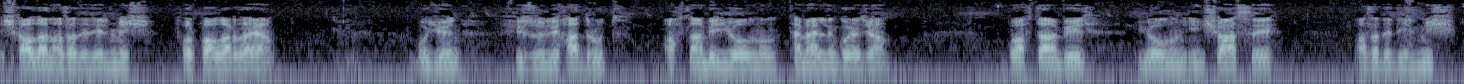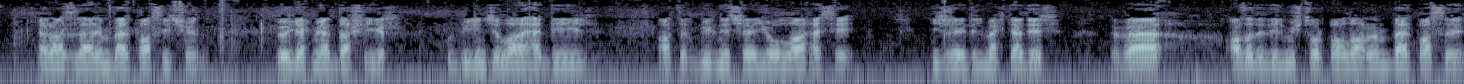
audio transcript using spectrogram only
işgaldan azad edilmiş torpaqlardayam. Bugün Füzuli Hadrut avtomobil yolunun təməlini qoyacağam. Bu avtomobil yolunun inşası azad edilmiş ərazilərin bərpası üçün böyük əhəmiyyət daşıyır. Bu birinci layihə deyil, artıq bir neçə yol layihəsi icra edilməkdədir və azad edilmiş torpaqların bərpası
